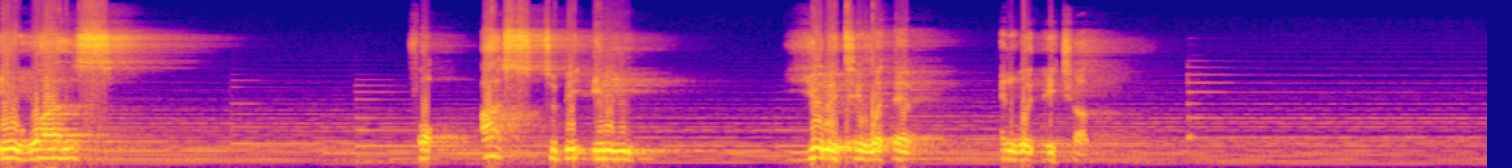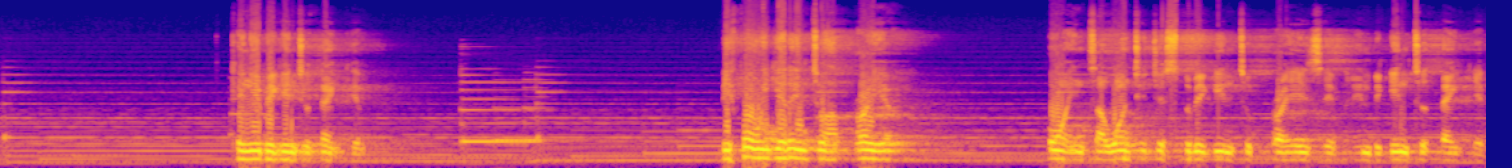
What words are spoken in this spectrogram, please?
It was for us to be in unity with Him and with each other. Can you begin to thank Him? Before we get into our prayer points, I want you just to begin to praise Him and begin to thank Him.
